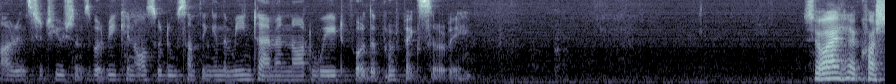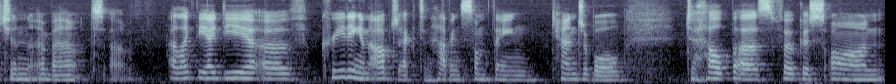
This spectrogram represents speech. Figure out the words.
our institutions, but we can also do something in the meantime and not wait for the perfect survey. So I had a question about, um, I like the idea of creating an object and having something tangible to help us focus on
